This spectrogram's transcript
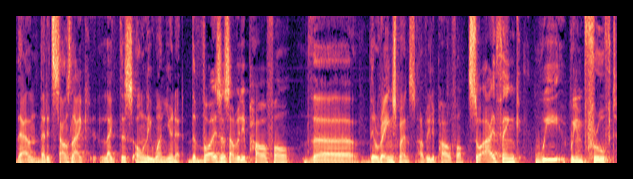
that that it sounds like like there's only one unit. The voices are really powerful. The the arrangements are really powerful. So I think we we improved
